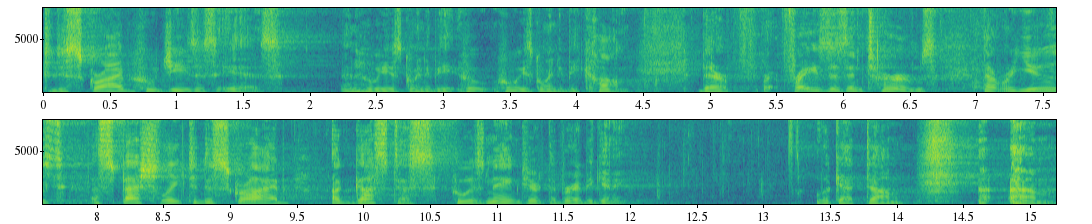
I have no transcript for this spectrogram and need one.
to describe who Jesus is and who he is going to be, who, who he's going to become. They're phrases and terms that were used especially to describe Augustus, who is named here at the very beginning. Look at, um,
